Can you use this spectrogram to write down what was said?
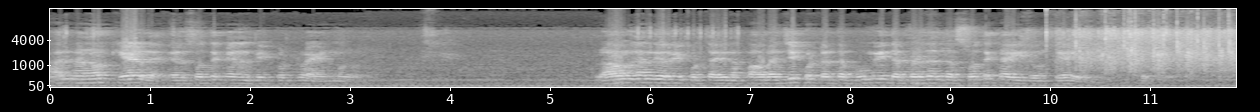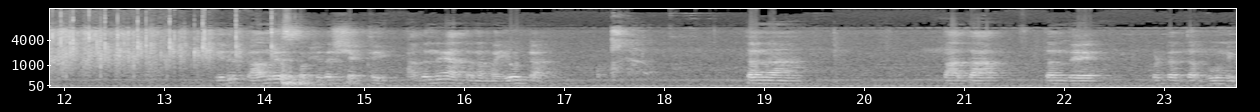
ಆದ್ರೆ ನಾನು ಕೇಳಿದೆ, ಎರಡು ಸೌತೆಕಾಯಿ ನನ್ನ ಕೈ ಕೊಟ್ರು ಆ ಹೆಣ್ಮಗಳು. ರಾಹುಲ್ ಗಾಂಧಿ ಅವರಿಗೆ ಕೊಡ್ತಾ ಇದ್ದೀನಪ್ಪ, ಅವ್ರ ಅಜ್ಜಿ ಕೊಟ್ಟಂತ ಭೂಮಿಯಿಂದ ಬೆಳೆದಂತ ಸೌತೆಕಾಯಿ ಇದು ಅಂತ ಹೇಳಿ. ಇದು ಕಾಂಗ್ರೆಸ್ ಪಕ್ಷದ ಶಕ್ತಿ, ಅದನ್ನೇ ಆತ ನಮ್ಮ ಯುವಕ ತನ್ನ ತಾತ, ತಂದೆ ಕೊಟ್ಟಂತ ಭೂಮಿ.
